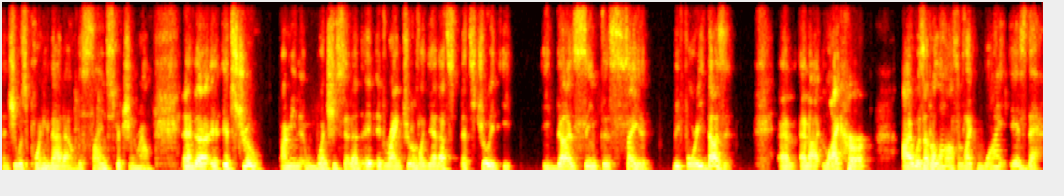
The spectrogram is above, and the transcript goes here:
And she was pointing that out, the science fiction realm. And uh, it, it's true. I mean, when she said it, it, it rang true. I was like, yeah, that's that's true. He, he, he does seem to say it before he does it. And and I like her, I was at a loss. I was like, why is that?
